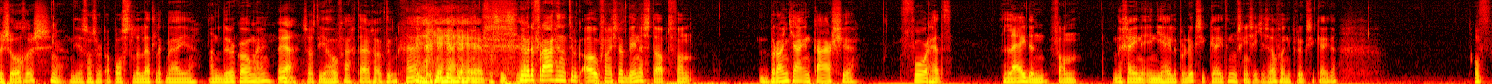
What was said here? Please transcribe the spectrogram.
bezorgers. Ja, die als een soort apostelen letterlijk bij je aan de deur komen. Hè? Ja. Zoals die Jehovah-getuigen ook doen. Ja, ja, ja, ja, precies. Ja. maar de vraag is natuurlijk ook van als je daar binnen stapt van... brand jij een kaarsje voor het lijden van degene in die hele productieketen? Misschien zit je zelf wel in die productieketen. Of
